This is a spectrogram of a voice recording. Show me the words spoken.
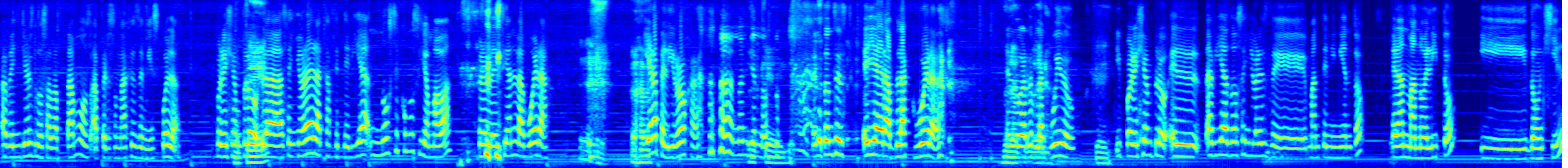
Avengers los adaptamos a personajes de mi escuela. Por ejemplo, la señora de la cafetería, no sé cómo se llamaba, pero le decían la güera. y era pelirroja, no entiendo. Entonces ella era Black Güera en lugar de Black Widow. Y por ejemplo, el, había dos señores de mantenimiento, eran Manuelito y Don Gil.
